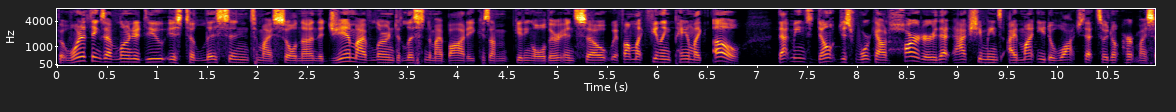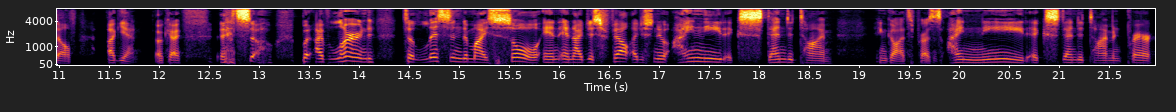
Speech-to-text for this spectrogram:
But one of the things I've learned to do is to listen to my soul. Now in the gym, I've learned to listen to my body because I'm getting older. And so if I'm like feeling pain, I'm like, oh, that means don't just work out harder. That actually means I might need to watch that so I don't hurt myself again. Okay. And so, but I've learned to listen to my soul and, and I just felt, I just knew I need extended time in God's presence. I need extended time in prayer.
